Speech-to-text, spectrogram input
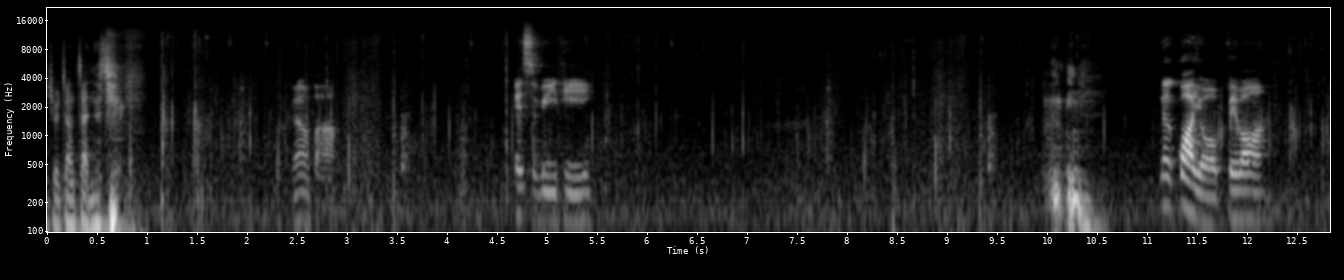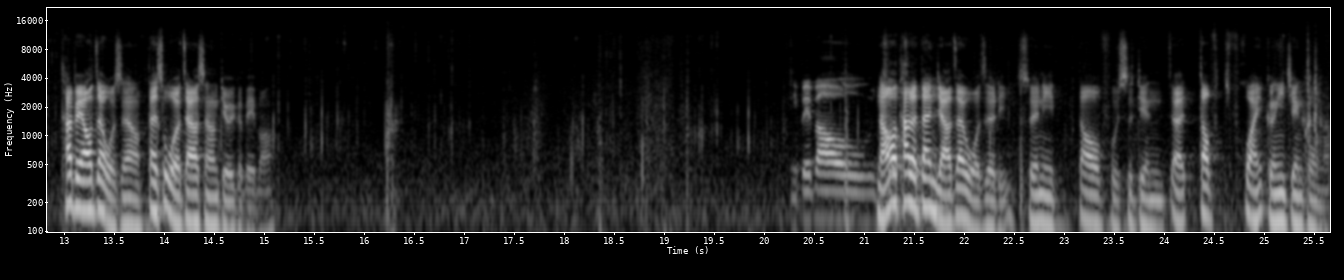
你就这样站着去。没办法、SVT，那个挂有背包吗？他背包在我身上，但是我在他身上丢一个背包。你背包，然后他的弹夹在我这里，所以你到服饰店，呃，到换更衣间跟我拿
